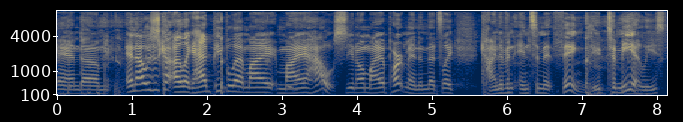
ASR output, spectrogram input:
And um and I was just kind I like had people at my my house, you know, my apartment, and that's like kind of an intimate thing, dude, to me at least.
